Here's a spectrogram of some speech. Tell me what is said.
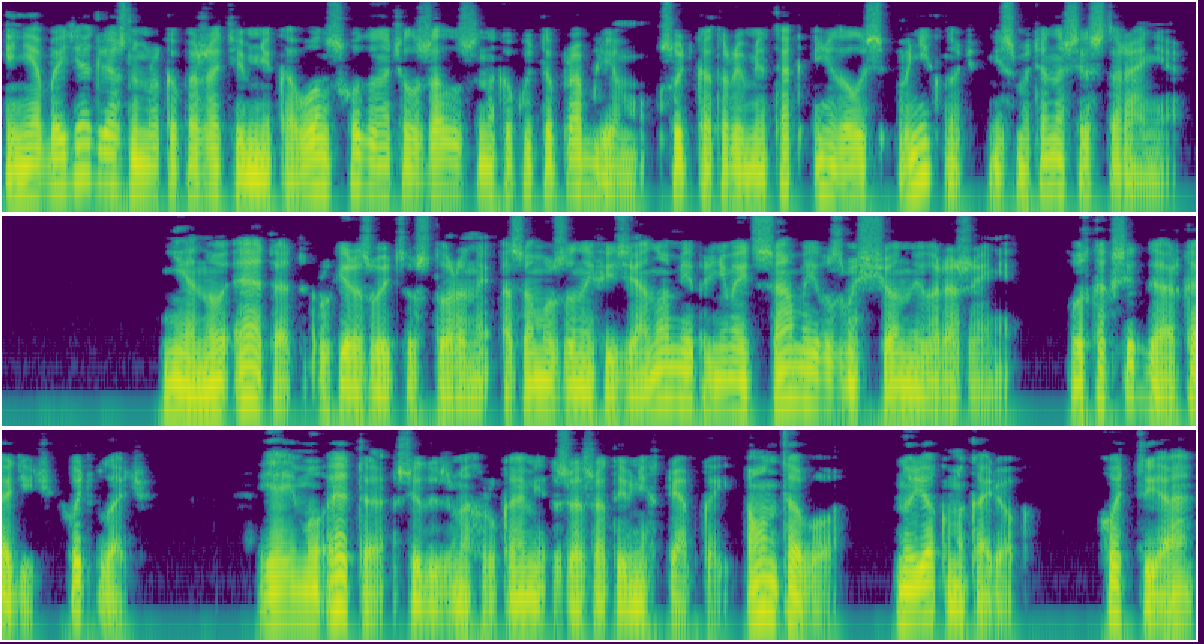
и не обойдя грязным рукопожатием никого, он сходу начал жаловаться на какую-то проблему, суть которой мне так и не удалось вникнуть, несмотря на все старания. Не, ну этот, руки разводятся в стороны, а замурзанная физиономия принимает самые возмущенные выражения. Вот как всегда, Аркадьич, хоть плачь. Я ему это, следует взмах руками, зажатой в них тряпкой, а он того. Ну, ёк, Макарек, хоть ты, а?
